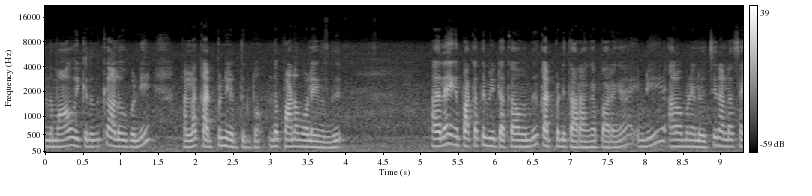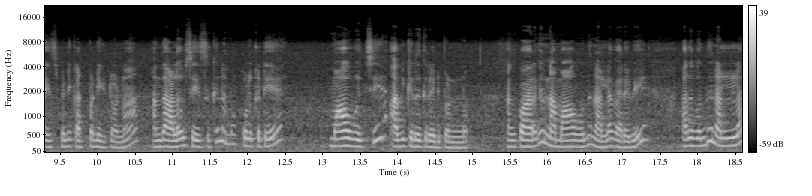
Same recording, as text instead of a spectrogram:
அந்த மாவு வைக்கிறதுக்கு அளவு பண்ணி நல்லா கட் பண்ணி எடுத்துக்கிட்டோம். இந்த பனை ஓலையை வந்து. அதில் எங்கள் பக்கத்து வீட்டு அக்கா வந்து கட் பண்ணி தராங்க பாருங்கள் இப்படி அரோமனையில் வச்சு நல்லா சைஸ் பண்ணி கட் பண்ணிக்கிட்டோன்னா அந்த அளவு சைஸுக்கு நம்ம கொழுக்கட்டையை மாவு வச்சு அவிக்கிறதுக்கு ரெடி பண்ணணும். அங்கே பாருங்கள் நான் மாவு வந்து நல்லா விரவி அது வந்து நல்லா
